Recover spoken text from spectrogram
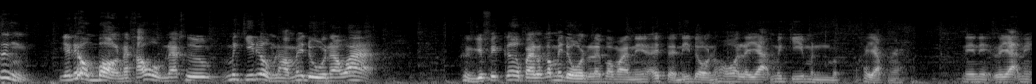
ซึ่งอย่างที่ผมบอกนะครับผมนะคือเมื่อกี้ที่ผมทำให้ดูนะว่า ถึงยิฟิกเกอร์ไปแล้วก็ไม่โดนอะไรประมาณนี้ไอ้แต่นี่โดนเพราะว่าระยะเมื่อกี้มันแบบขยับไงนี่นี่ระยะนี้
